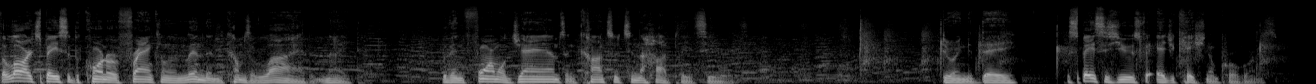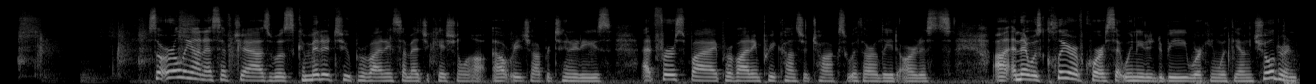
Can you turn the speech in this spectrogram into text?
the large space at the corner of Franklin and Linden comes alive at night, with informal jams and concerts in the Hot Plate series. During the day, the space is used for educational programs. So early on, SF Jazz was committed to providing some educational outreach opportunities, at first by providing pre-concert talks with our lead artists. Uh, and then it was clear, of course, that we needed to be working with young children.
